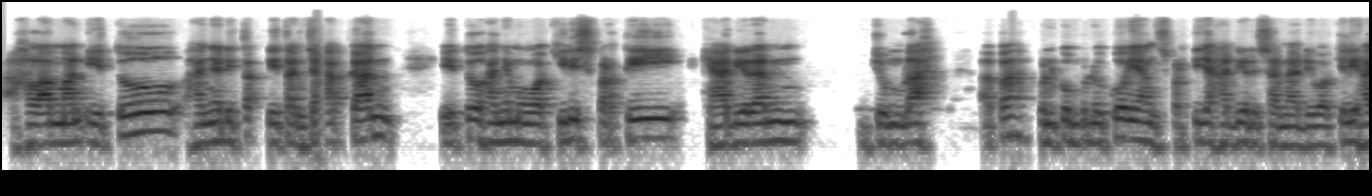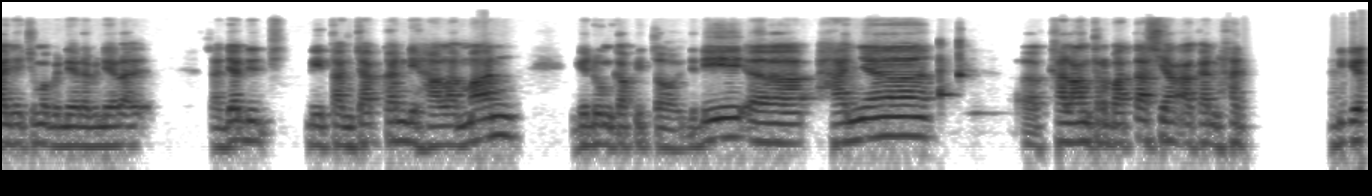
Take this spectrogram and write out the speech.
halaman itu hanya ditancapkan itu hanya mewakili seperti kehadiran jumlah apa pendukung-pendukung yang sepertinya hadir di sana diwakili hanya cuma bendera-bendera saja ditancapkan di halaman gedung Kapitol. Jadi uh, hanya uh, kalang terbatas yang akan hadir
